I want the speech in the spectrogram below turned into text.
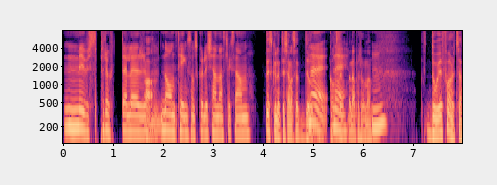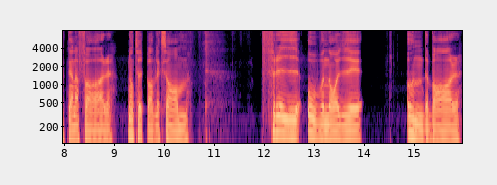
musprutt eller Ja. någonting som skulle kännas liksom... Det skulle inte kännas ett dugg Nej, konstigt nej. med den här personen. Mm. Då är förutsättningarna för någon typ av liksom fri, onojig, underbar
